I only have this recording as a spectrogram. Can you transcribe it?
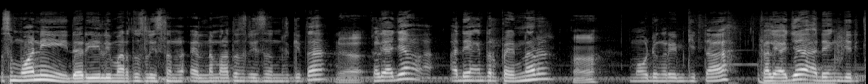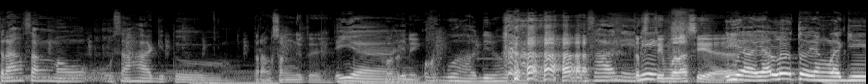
semua nih dari 500 listener eh 600 listener kita ya, kali aja ada yang entrepreneur Heeh. mau dengerin kita kali aja ada yang jadi terangsang mau usaha gitu terangsang gitu ya. iya Horny. jadi, oh gua horny, usaha nih ini Terstimulasi ya. iya ya lo tuh yang lagi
